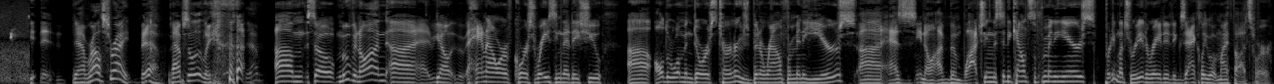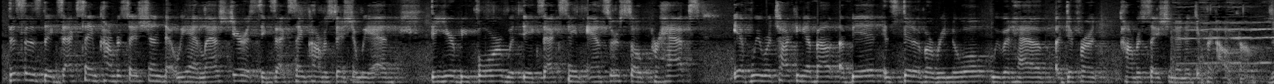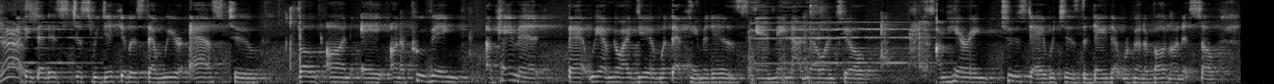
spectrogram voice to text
yeah, Ralph's right. Yeah, absolutely. um, so moving on, uh, you know, Hanauer, of course, raising that issue. Uh, Alderwoman Doris Turner, who's been around for many years, uh, as you know, I've been watching the city council for many years. Pretty much reiterated exactly what my thoughts were. This is the exact same conversation that we had last year. It's the exact same conversation we had the year before with the exact same answer. So perhaps if we were talking about a bid instead of a renewal, we would have a different conversation and a different outcome. Yes. I think that is just ridiculous that we are asked to vote on a on approving a payment that we have no idea what that payment is and may not know until I'm hearing Tuesday, which is the day that we're going to vote on it. So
